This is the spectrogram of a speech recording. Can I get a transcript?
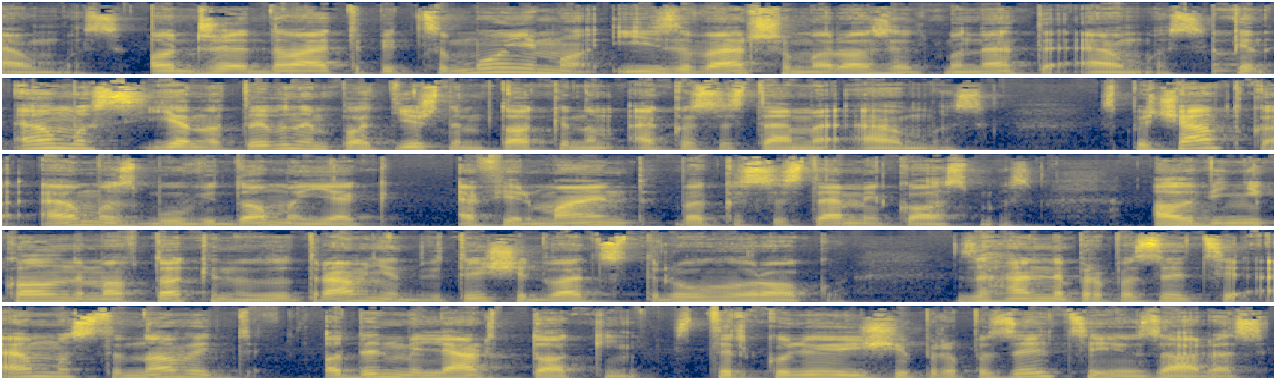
EOMOS. Отже, давайте підсумуємо і завершимо розгляд монети EOMOS. Токен EOMOS є нативним платіжним токеном екосистеми EOMOS. Спочатку EOMOS був відомий як Ethermind в екосистемі Cosmos, але він ніколи не мав токену до травня 2022 року. Загальна пропозиція EOMOS становить 1 мільярд токенів, з циркулюючою пропозицією зараз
